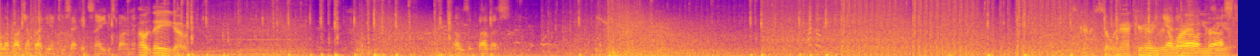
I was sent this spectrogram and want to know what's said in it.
Oh, look, I'll jump out here in two seconds. Now you can spawn me. Oh, there you go. Oh, he's above us. It's kind of so inaccurate, I don't even Yeah, know why I'm using it.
